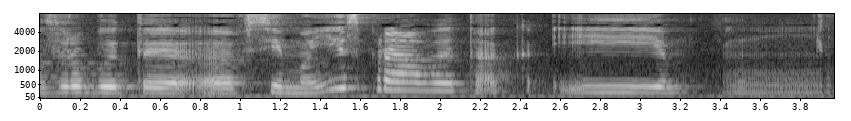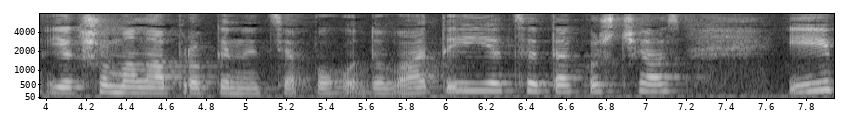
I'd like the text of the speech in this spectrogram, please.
зробити е, всі мої справи, так, і якщо мала прокинеться, погодувати її, це також час. І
